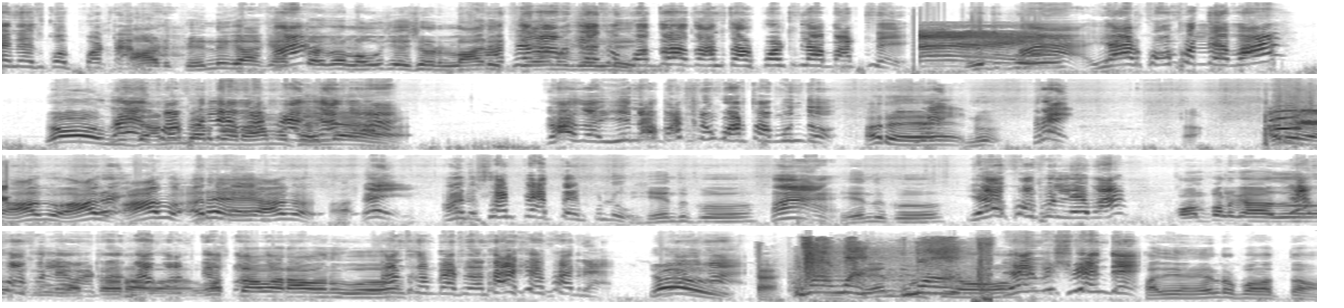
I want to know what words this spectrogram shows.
నేను కొట్టుకుంటాను ఆడి పెళ్ళి కాక ఎంతగా లవ్ చేశాడు లారీ కుదరదు పట్టిన? ఏడు కొంపలు లేవా? కాదు ఈయన బట్టలు కొడతా ముందు. అరే అరే ఆగు ఆగు ఆగు అరే ఆగు. ఆడు చంపేస్తా ఇప్పుడు. ఎందుకు? ఎందుకు? ఏ కొంపలు లేవా? కొంపలు కాదు? వస్తావా రావా? నువ్వు? నాకే పర్రా పదిహేను వేల రూపాయలు వస్తాం.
